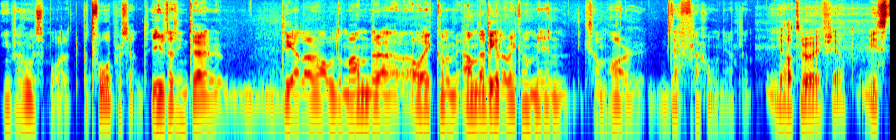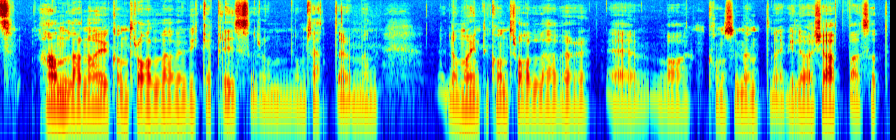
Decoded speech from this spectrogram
inflationsmålet på 2 givet att inte är delar av de andra, av ekonomi, andra delar av ekonomin liksom har deflation egentligen. Jag tror i och för sig att visst, handlarna har ju kontroll över vilka priser de, de sätter men de har inte kontroll över eh, vad konsumenterna vill köpa. Så att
